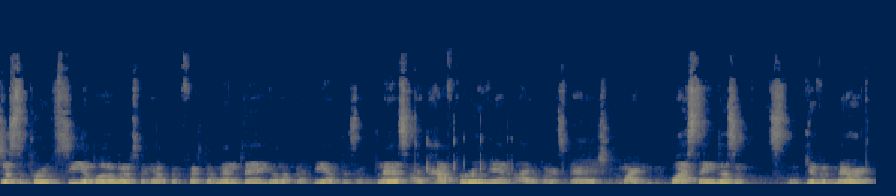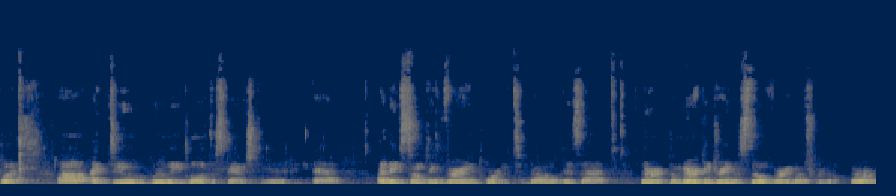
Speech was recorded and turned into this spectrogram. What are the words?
just to prove, sí, yo puedo hablar español perfectamente. Yo lo aprendí antes inglés. I'm half Peruvian. I learned Spanish. My last name doesn't give it merit, but uh, I do really love the Spanish community. And I think something very important to know is that there, the American dream is still very much real. There are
